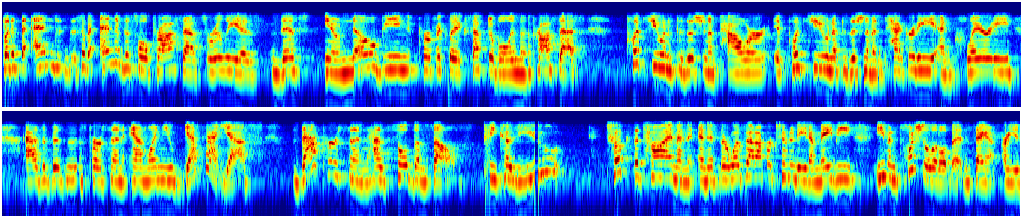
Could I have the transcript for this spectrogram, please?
But at the end, so the end of this whole process really is this, you know, no being perfectly acceptable in the process puts you in a position of power. It puts you in a position of integrity and clarity as a business person. And when you get that yes, that person has sold themselves because you took the time and, and if there was that opportunity to maybe even push a little bit and say, are you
